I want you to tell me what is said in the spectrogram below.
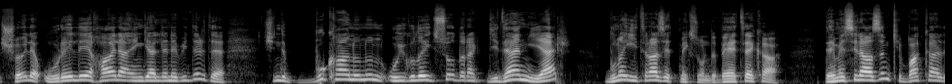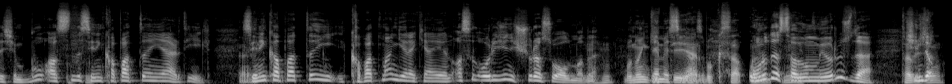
şöyle URL hala engellenebilir de şimdi bu kanunun uygulayıcısı olarak giden yer buna itiraz etmek zorunda BTK. Demesi lazım ki bak kardeşim bu aslında senin kapattığın yer değil. Evet. Senin kapattığın kapatman gereken yerin asıl orijini şurası olmalı. Bunun demesi gittiği lazım. yer bu kısaltma. Onu da savunmuyoruz da. Tabii şimdi canım.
